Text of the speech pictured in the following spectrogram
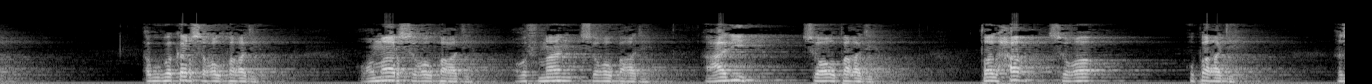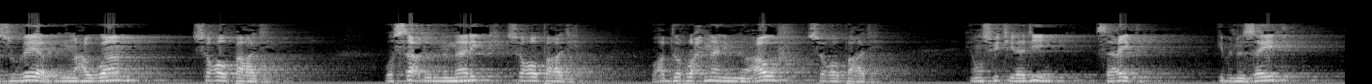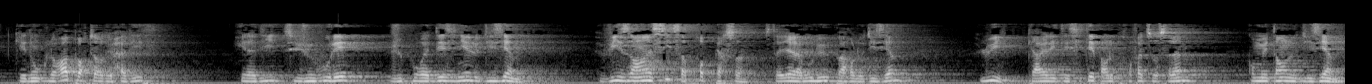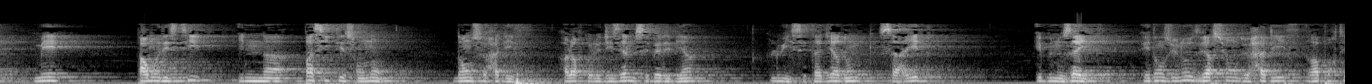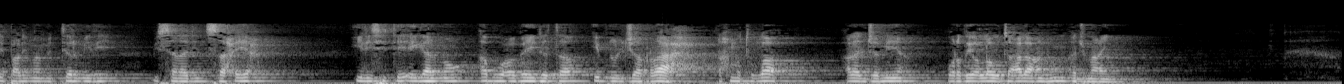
Abu Bakr sera au paradis. Omar sera au paradis. Othman sera au paradis. Ali sera au paradis. Talha sera au paradis. Az-Zubair ibn Awam sera au paradis. Sa'd ibn Malik sera au paradis. Abdurrahman ibn Auf sera au paradis. Et ensuite il a dit, Saïd ibn Zayd, qui est donc le rapporteur du hadith, il a dit, si je voulais, je pourrais désigner le dixième, visant ainsi sa propre personne. C'est-à-dire, il a voulu par le dixième, lui, car il était cité par le prophète sallam comme étant le dixième. Mais, par modestie, il n'a pas cité son nom dans ce hadith, alors que le dixième, c'est bel et bien lui, c'est-à-dire donc Saïd ibn Zayd. Et dans une autre version du hadith rapportée par l'imam Tirmidhi, Bisanadin Sahih, il est cité également Abu Ubaidata ibn al-Jarrah, rahmatullah ala al-jami' wa radiyallahu ta'ala anhum ajma'in.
